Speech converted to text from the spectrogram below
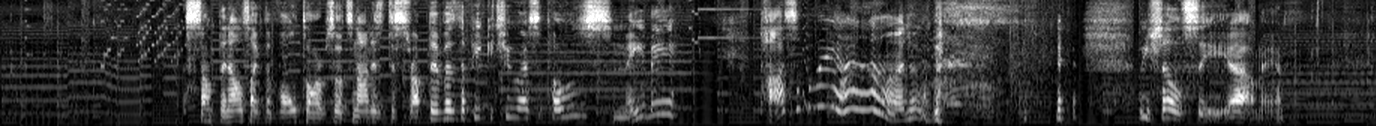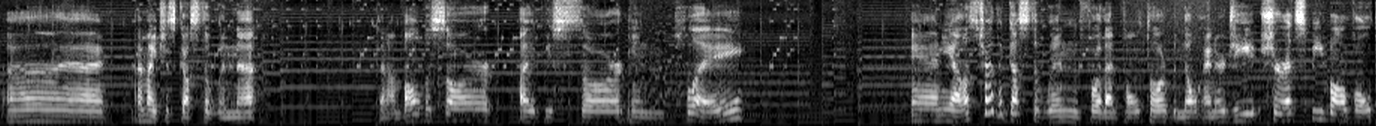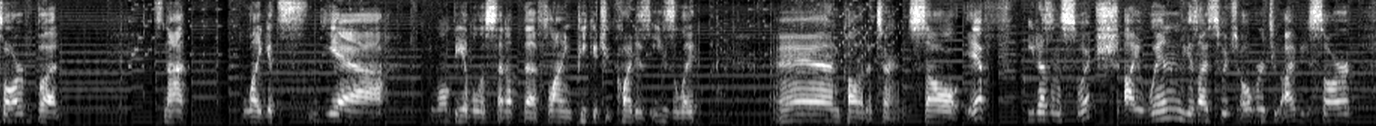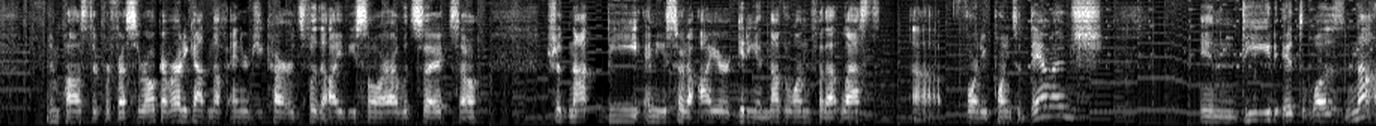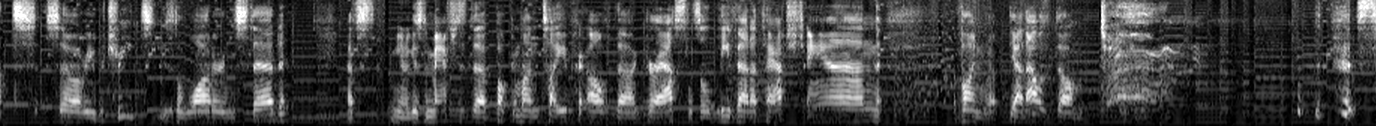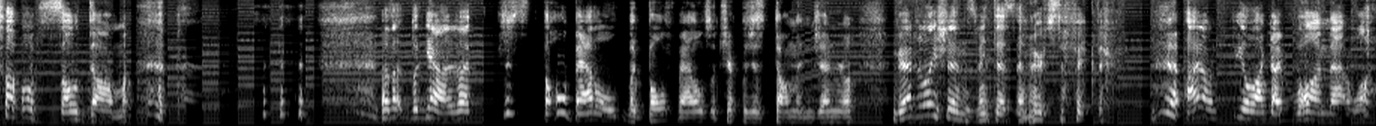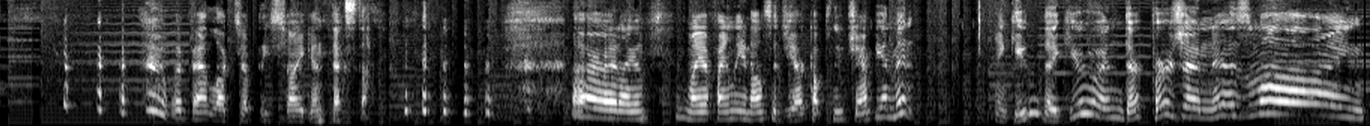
Something else like the Voltorb, so it's not as disruptive as the Pikachu, I suppose? Maybe? Possibly? I don't know. we shall see. Oh, man. Uh, I might just Gust of Wind that. Then on Bulbasaur, Ivysaur in play. And yeah, let's try the Gust of Wind for that Voltorb with no energy. Sure, it's Speedball Voltorb, but it's not like it's... yeah, you won't be able to set up the Flying Pikachu quite as easily. And call it a turn. So if he doesn't switch, I win because I switch over to Ivysaur. Imposter Professor Oak. I've already got enough energy cards for the Ivysaur, I would say, so should not be any sort of ire getting another one for that last uh, 40 points of damage. Indeed, it was not. So we retreat, use the water instead. That's, you know, because it matches the Pokemon type of the grass, so leave that attached, and... Vine Whip. Yeah, that was dumb. so, so dumb. but yeah, that just the whole battle, like both battles with Chip was just dumb in general. Congratulations, Ventus emerged the victor. I don't feel like I've won that one. With bad luck, Chip, please try again next time. Alright, I might finally announced the GR Cup's new champion, Mint. Thank you, thank you, and Dark Persian is mine!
